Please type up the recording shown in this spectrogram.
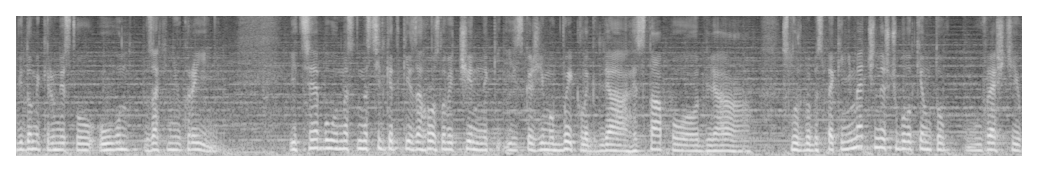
відомі керівництву ОУН в Західній Україні. І це був настільки такий загрозливий чинник і, скажімо, виклик для гестапо, для Служби безпеки Німеччини, що було кинуто врешті в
